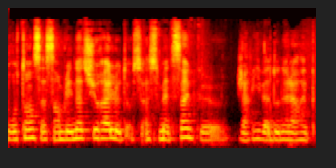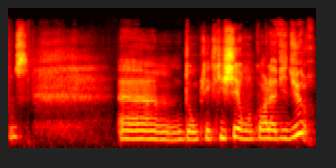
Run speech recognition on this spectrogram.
autant, ça semblait naturel à ce médecin que j'arrive à donner la réponse. Euh, donc les clichés ont encore la vie dure.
